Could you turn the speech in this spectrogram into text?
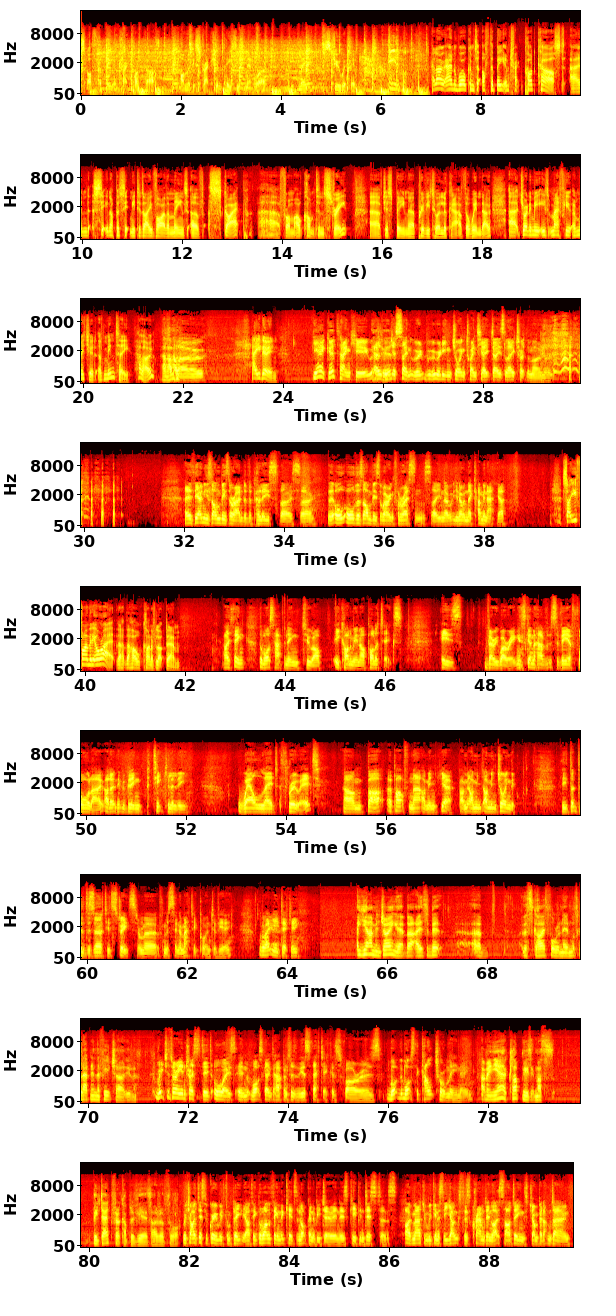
It's Off the Beaten Track podcast on the Distraction Pieces Network with me, Stu Whiffin. Hello and welcome to Off the Beaten Track podcast. And sitting opposite me today via the means of Skype uh, from Old Compton Street, uh, I've just been uh, privy to a look out of the window. Uh, joining me is Matthew and Richard of Minty. Hello. Hello. How are you doing? Yeah, good, thank you. Yeah, As we good. were just saying that we're, we're really enjoying 28 days later at the moment. There's uh, the only zombies around are the police, though. So all, all the zombies are wearing fluorescents, so you know you know when they're coming at you. So you finding it all right? The, the whole kind of lockdown. I think that what's happening to our economy and our politics is very worrying. It's going to have severe fallout. I don't think we're being particularly well led through it. Um, but apart from that, I mean, yeah, I'm I'm, I'm enjoying the, the the deserted streets from a from a cinematic point of view. What about you, Dickie? Yeah, I'm enjoying it, but it's a bit. Uh, the sky's falling in. What's going to happen in the future? You know. Richard's very interested always in what's going to happen to the aesthetic as far as what what's the cultural meaning. I mean, yeah, club music must be dead for a couple of years. I would have thought. which I disagree with completely. I think the one thing that kids are not going to be doing is keeping distance. I imagine we're going to see youngsters crammed in like sardines, jumping up and down.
